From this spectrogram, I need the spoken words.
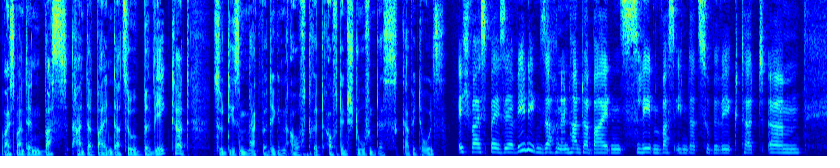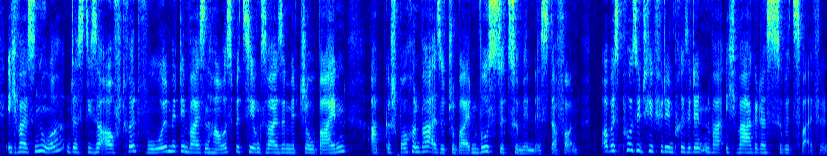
Weiß man denn, was Hunter Biden dazu bewegt hat, zu diesem merkwürdigen Auftritt auf den Stufen des Kapitols? Ich weiß bei sehr wenigen Sachen in Hunter Bidens Leben, was ihn dazu bewegt hat. Ähm, ich weiß nur, dass dieser Auftritt wohl mit dem Weißen Haus beziehungsweise mit Joe Biden abgesprochen war. Also Joe Biden wusste zumindest davon. Ob es positiv für den Präsidenten war, ich wage das zu bezweifeln.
